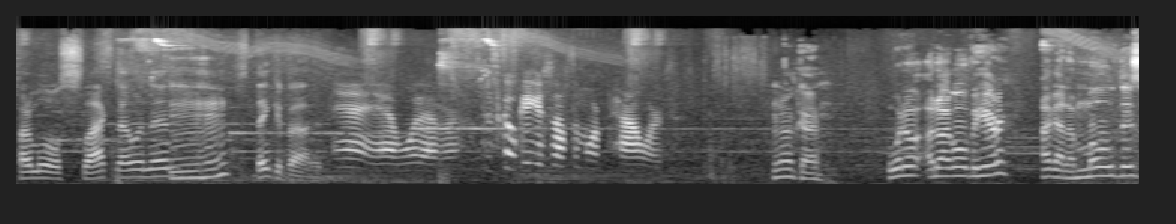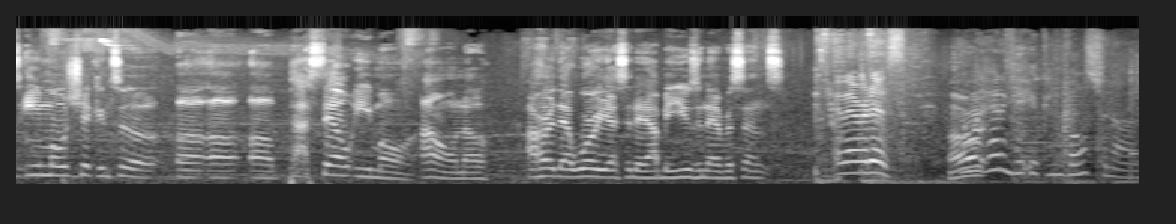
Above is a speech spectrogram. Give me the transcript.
Cut them a little slack now and then. Mm-hmm. Just think about it. Yeah, yeah, whatever. Just go get yourself some more powers. Okay. What do, do I go over here? I gotta mold this emo chick into a, a, a, a pastel emo. I don't know. I heard that word yesterday. I've been using it ever since. Hey, there it is. All Go right. ahead and get your convulsion on.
